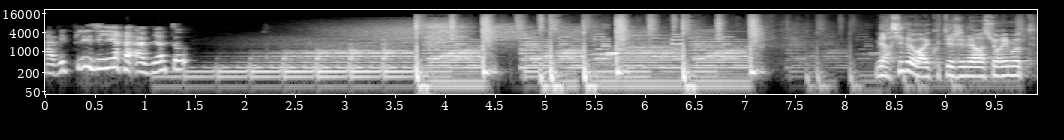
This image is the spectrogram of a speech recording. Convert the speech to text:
Avec plaisir. À bientôt. Merci d'avoir écouté Génération Remote.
